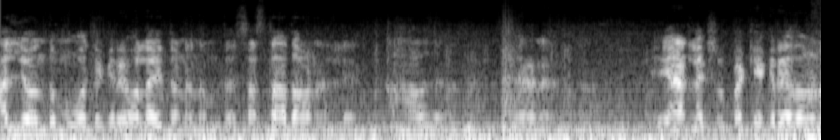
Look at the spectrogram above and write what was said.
ಅಲ್ಲಿ ಒಂದು ಮೂವತ್ತು ಎಕರೆ ಹೊಲ ಐತಣ್ಣ ನಮ್ದು. ಸಸ್ತಾ ಅದಾವಣ ಅಲ್ಲಿ. ಹೌದಾ? ಅಣ್ಣ. ಎರಡ್ ಲಕ್ಷ ರೂಪಾಯಿ ಎಕರೆ ಅದಾವಣ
